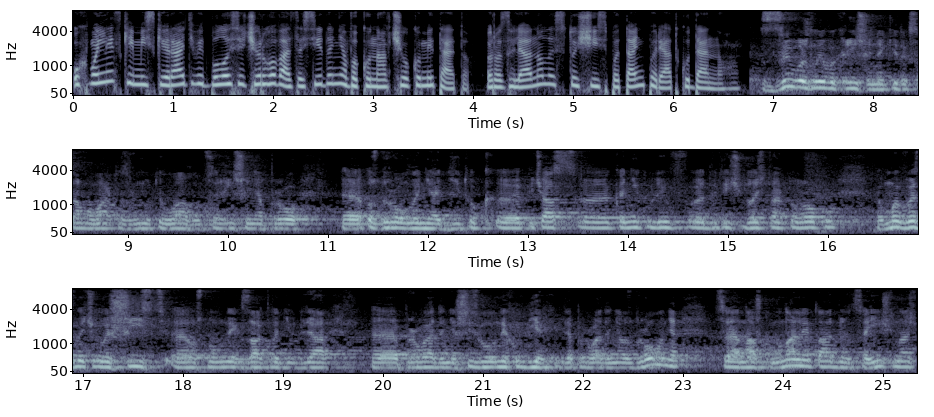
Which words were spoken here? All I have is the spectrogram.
У Хмельницькій міській раді відбулося чергове засідання виконавчого комітету. Розглянули 106 питань порядку денного. З важливих рішень, які так само варто звернути увагу, це рішення про е, оздоровлення діток е, під час е, канікулів е, 2024 року. Ми визначили шість основних закладів для проведення, шість головних об'єктів для проведення оздоровлення. Це наш комунальний табір, це інші наші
